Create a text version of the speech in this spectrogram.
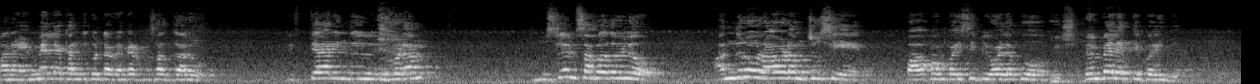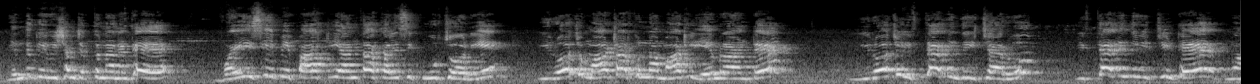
మన ఎమ్మెల్యే కందికుంట వెంకటప్రసాద్ గారు ఇఫ్తియారిందు ఇవ్వడం ముస్లిం సహోదరులు అందరూ రావడం చూసి పాపం వైసీపీ వాళ్ళకు బెంబేలెత్తిపోయింది. ఎందుకు ఈ విషయం చెప్తున్నానంటే వైసీపీ పార్టీ అంతా కలిసి కూర్చొని ఈరోజు మాట్లాడుతున్న మాటలు ఏమరా అంటే ఈరోజు ఇఫ్తార్ బిందు ఇచ్చారు. ఇఫ్తార్ బిందు ఇచ్చింటే మా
